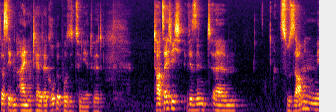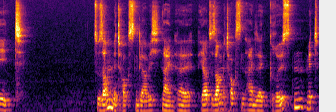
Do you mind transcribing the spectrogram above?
dass eben ein Hotel der Gruppe positioniert wird. Tatsächlich, wir sind ähm, zusammen mit zusammen mit Hoxton, glaube ich, nein, äh, ja, zusammen mit Hoxton eine der größten mit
